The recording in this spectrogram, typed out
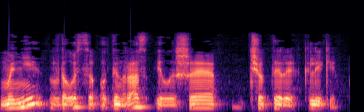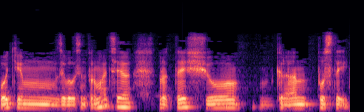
Мені вдалося це один раз і лише 4 кліки. Потім з'явилася інформація про те, що кран пустий.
